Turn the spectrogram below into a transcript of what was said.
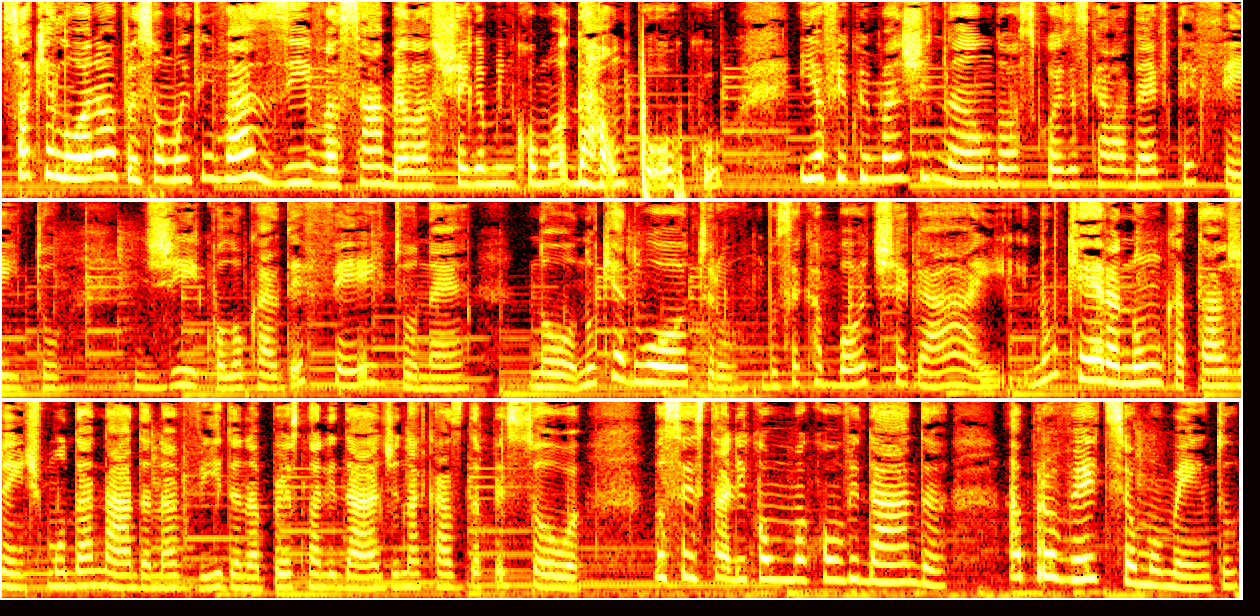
Só que a Luana é uma pessoa muito invasiva, sabe? Ela chega a me incomodar um pouco. E eu fico imaginando as coisas que ela deve ter feito de colocar defeito, né? No, no que é do outro. Você acabou de chegar e não queira nunca, tá, gente, mudar nada na vida, na personalidade, na casa da pessoa. Você está ali como uma convidada. Aproveite seu momento.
